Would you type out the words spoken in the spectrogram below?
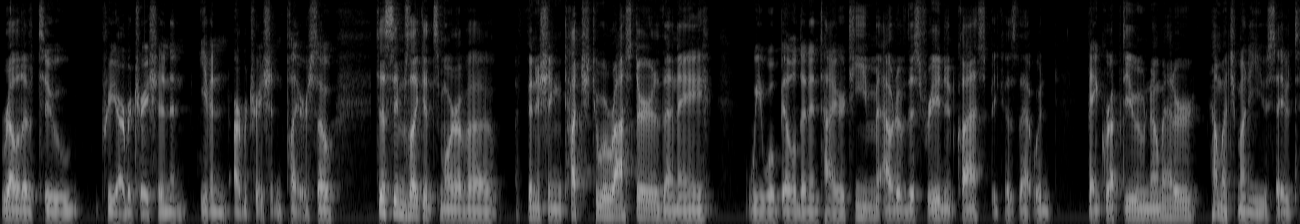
relative to pre arbitration and even arbitration players. So just seems like it's more of a, a finishing touch to a roster than a we will build an entire team out of this free agent class because that would bankrupt you no matter how much money you saved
